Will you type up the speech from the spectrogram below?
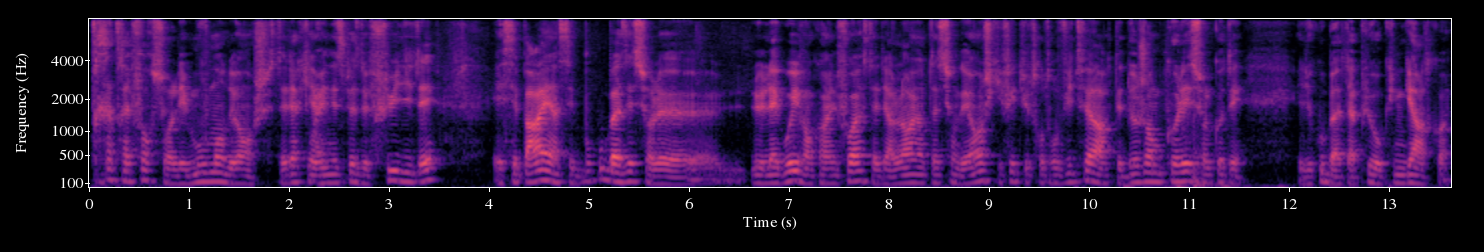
très, très fort sur les mouvements de hanche. C'est-à-dire qu'il y avait une espèce de fluidité. Et c'est pareil, hein, c'est beaucoup basé sur le, le leg wave, encore une fois, c'est-à-dire l'orientation des hanches qui fait que tu te retrouves vite fait alors tes deux jambes collées sur le côté. Et du coup, bah, t'as plus aucune garde, quoi.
